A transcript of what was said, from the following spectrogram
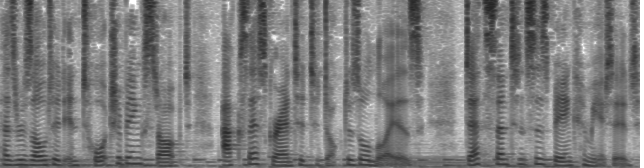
has resulted in torture being stopped, access granted to doctors or lawyers, death sentences being commuted,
